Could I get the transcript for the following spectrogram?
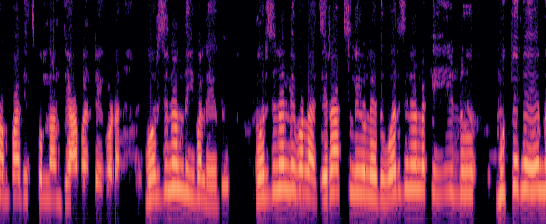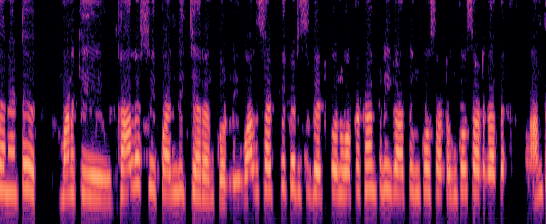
సంపాదించుకుందాం జాబ్ అంటే కూడా ఒరిజినల్ ఇవ్వలేదు. ఒరిజినల్ ఇవ్వాల? జిరాక్స్లు ఇవ్వలేదు. ఒరిజినల్కి వీళ్ళు ముఖ్యంగా ఏంటంటే మనకి స్కాలర్షిప్ అందించారు అనుకోండి వాళ్ళు సర్టిఫికెట్స్ పెట్టుకొని ఒక కంపెనీ కాదు ఇంకోసారి ఇంకోసారి కాదు అంత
